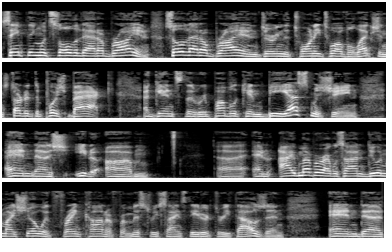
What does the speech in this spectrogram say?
Same thing with Soledad O'Brien. Soledad O'Brien during the 2012 election started to push back against the Republican BS machine, and uh, sh- you know. Um, uh, and I remember I was on doing my show with Frank Conniff from Mystery Science Theater 3000, and uh,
